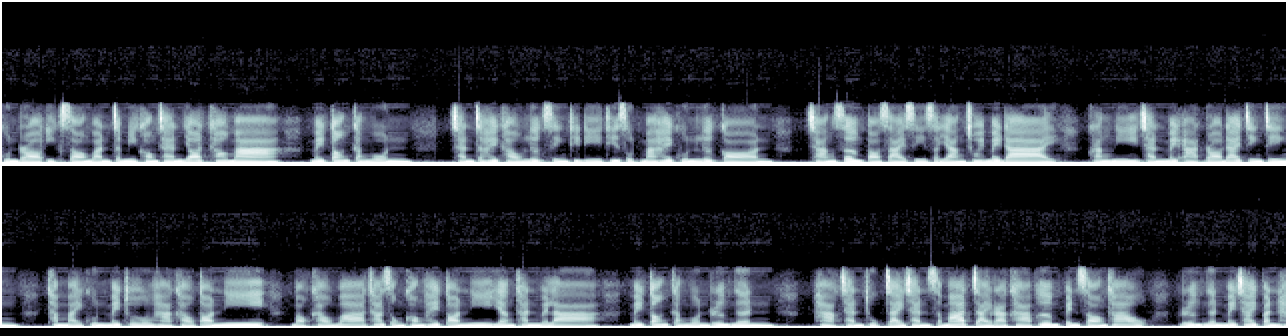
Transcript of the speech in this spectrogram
คุณรออีกสองวันจะมีของฉันยอดเข้ามา ไม่ต้องกังวล ฉันจะให้เขาเลือกสิ่งที่ดีที่สุดมาให้คุณเลือกก่อน ช้างเซิงต่อสายสีสอย่างช่วยไม่ได้ ครั้งนี้ฉันไม่อาจรอได้จริง ๆ ทำไมคุณไม่โทรหาเขาตอนนี้ บอกเขาว่าถ้าส่งของให้ตอนนี้ยังทันเวลา ไม่ต้องกังวลเรื่องเงิน หากฉันถูกใจฉันสามารถจ่ายราคาเพิ่มเป็นสองเท่า เรื่องเงินไม่ใช่ปัญห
